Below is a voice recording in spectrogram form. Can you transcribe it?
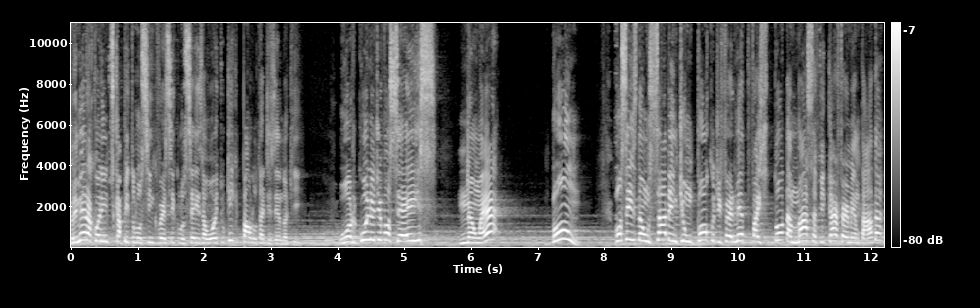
1 Coríntios capítulo 5, versículo 6 a 8, o que, que Paulo está dizendo aqui? O orgulho de vocês não é bom. Vocês não sabem que um pouco de fermento faz toda a massa ficar fermentada?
